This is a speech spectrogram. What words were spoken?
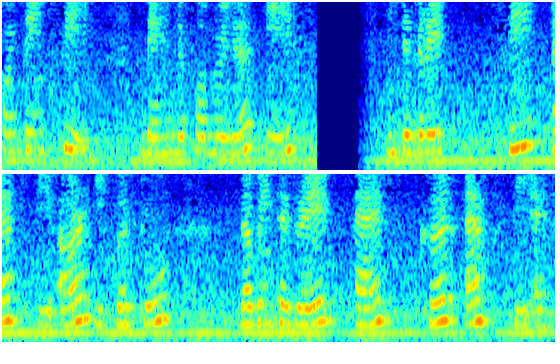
contains C. Then the formula is integrate C f dr equal to double integrate S curl f ds.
